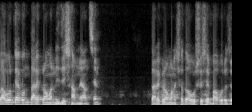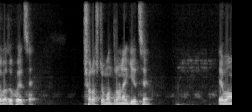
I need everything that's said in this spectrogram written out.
বাবরকে এখন তারেক রহমান নিজেই সামনে আনছেন। তারেক রহমানের সাথে অবশেষে বাবরের যোগাযোগ হয়েছে। স্বরাষ্ট্র মন্ত্রণালয়ে গিয়েছে। এবং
